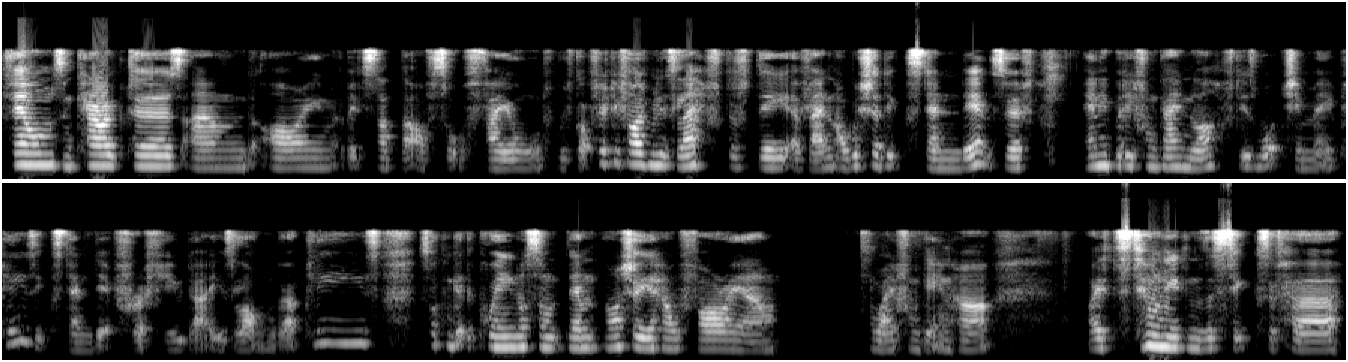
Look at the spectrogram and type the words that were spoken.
films and characters and I'm a bit sad that I've sort of failed. We've got 55 minutes left of the event. I wish I'd extend it. So if anybody from Gameloft is watching me, please extend it for a few days longer, please. So I can get the Queen or something. I'll show you how far I am away from getting her. I still need another six of her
